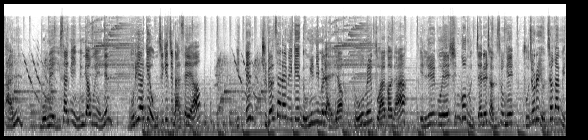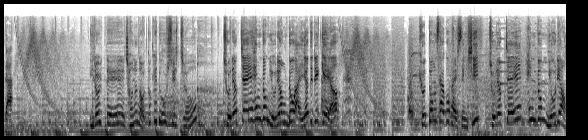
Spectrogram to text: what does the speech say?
단 몸에 이상이 있는 경우에는 무리하게 움직이지 마세요. 이땐 주변 사람에게 농인임을 알려 도움을 구하거나 119에 신고 문자를 전송해 구조를 요청합니다. 이럴 때 저는 어떻게 도울 수 있죠? 조력자의 행동 요령도 알려드릴게요. 교통사고 발생 시 조력자의 행동 요령.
